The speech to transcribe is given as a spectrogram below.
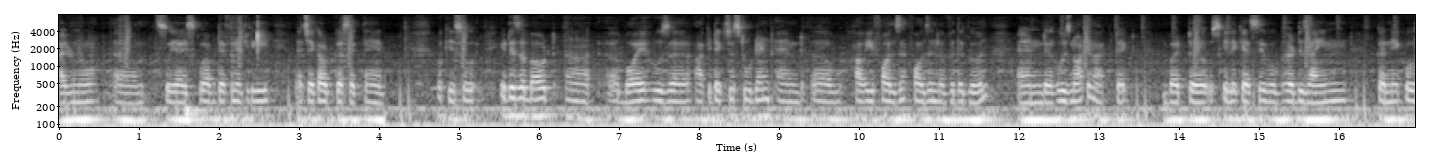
आई डोंट नो सो या इसको आप डेफिनेटली चेकआउट कर सकते हैं. Okay so it is about boy who is a architecture student and how he falls in falls in love with a girl and who is not an architect but उसके लिए कैसे वो घर डिज़ाइन करने को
